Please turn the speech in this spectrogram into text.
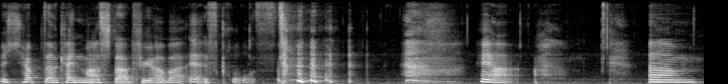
Ich habe da keinen Maßstab für, aber er ist groß. ja. Ähm,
